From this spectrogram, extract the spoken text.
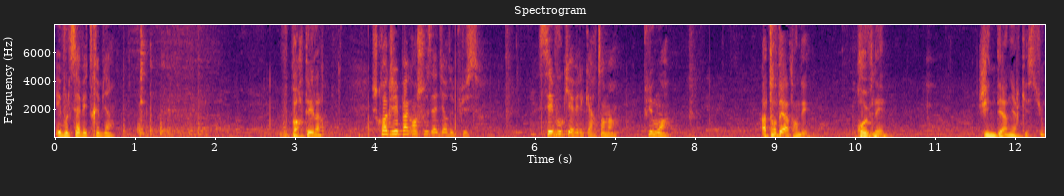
Et vous le savez très bien. Vous partez là? Je crois que j'ai pas grand chose à dire de plus. C'est vous qui avez les cartes en main, plus moi. Attendez, attendez. Revenez. J'ai une dernière question.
